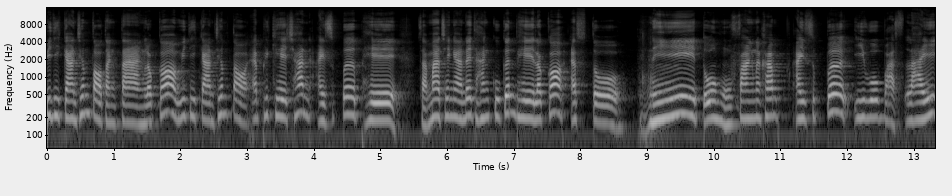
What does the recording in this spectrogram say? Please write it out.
วิธีการเชื่อมต่อต่างๆ แล้วก็วิธีการเชื่อมต่อแอปพลิเคชัน iSuper Pay สามารถใช้งานได้ทั้ง Google Play แล้วก็ App Store นี่ตัวหูฟังนะครับ iSuper Evo Buds Lite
